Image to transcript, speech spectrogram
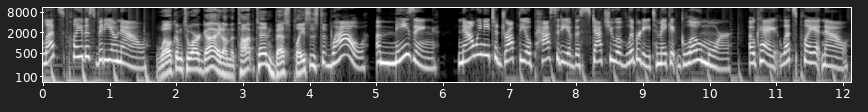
Let's play this video now. Welcome to our guide on the top 10 best places to Wow, amazing! Now we need to drop the opacity of the Statue of Liberty to make it glow more. Okay, let's play it now.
